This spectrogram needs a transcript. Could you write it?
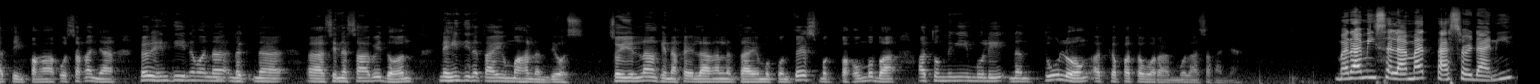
ating pangako sa Kanya, pero hindi naman na, na, na ah, sinasabi doon na hindi na tayo mahal ng Diyos. So yun lang, kinakailangan lang tayo mag-confess, magpakumbaba at humingi muli ng tulong at kapatawaran mula sa Kanya. Maraming salamat, Pastor Danny,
